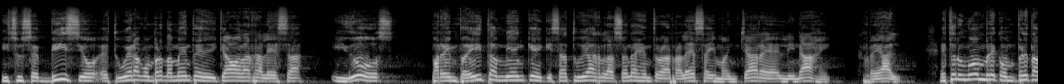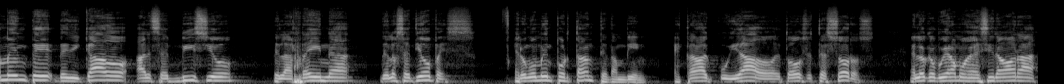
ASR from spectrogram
y su servicio estuviera completamente dedicado a la realeza y dos, para impedir también que quizás tuviera relaciones entre la realeza y manchar el linaje real. Este era un hombre completamente dedicado al servicio de la reina de los etíopes. Era un hombre importante también. Estaba al cuidado de todos sus tesoros. Es lo que pudiéramos decir ahora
